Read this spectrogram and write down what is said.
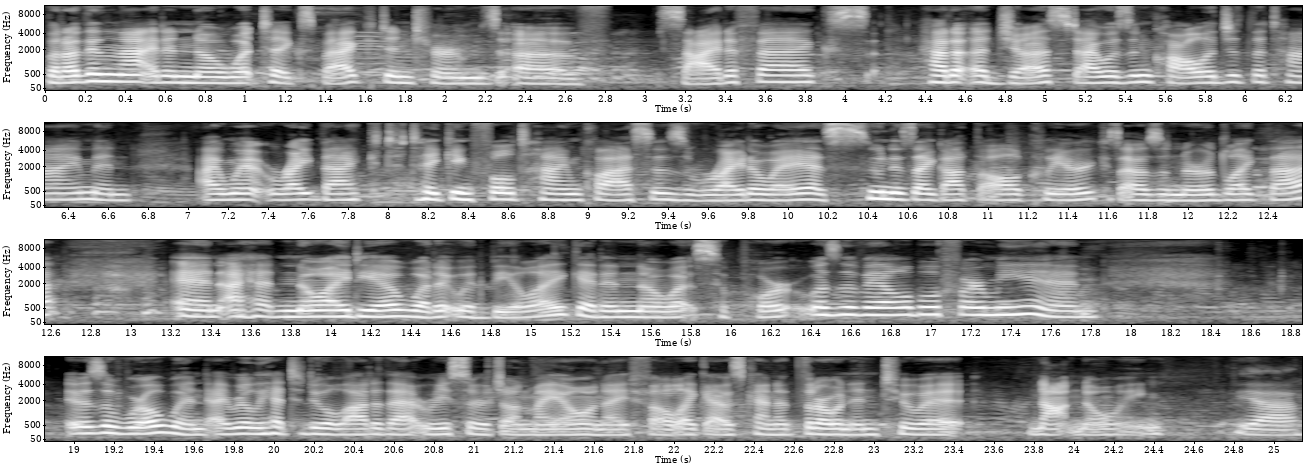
But other than that, I didn't know what to expect in terms of side effects, how to adjust. I was in college at the time and I went right back to taking full time classes right away as soon as I got the all clear because I was a nerd like that. And I had no idea what it would be like. I didn't know what support was available for me. And it was a whirlwind. I really had to do a lot of that research on my own. I felt like I was kind of thrown into it not knowing. Yeah,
